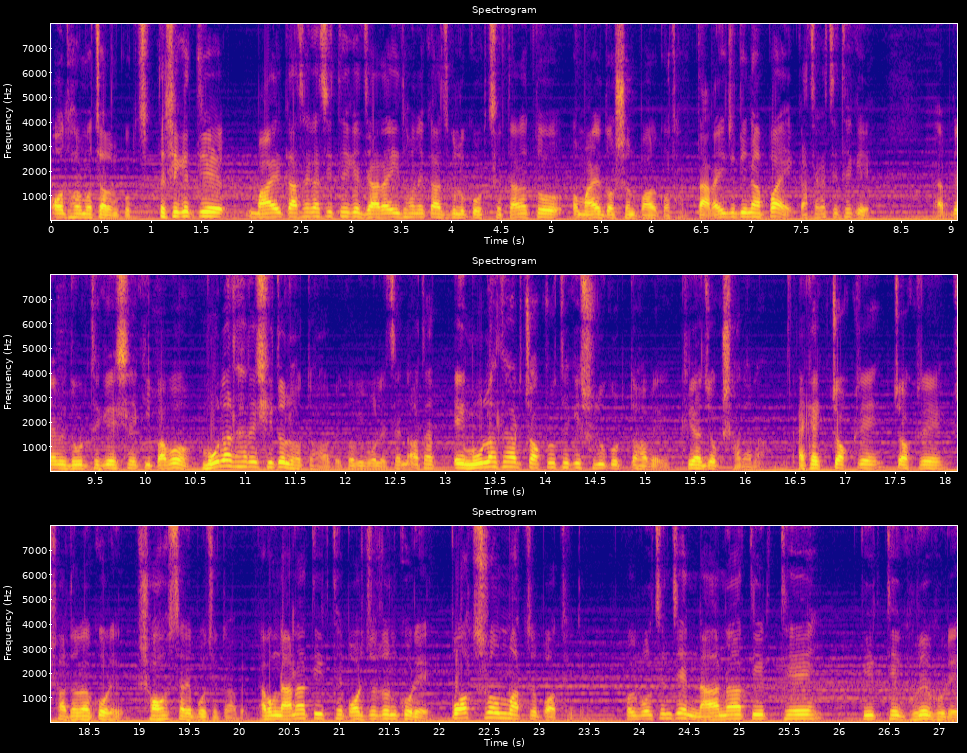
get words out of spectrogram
অধর্মাচরণ করছে। তো সেক্ষেত্রে মায়ের কাছাকাছি থেকে যারা এই ধরনের কাজগুলো করছে, তারা তো মায়ের দর্শন পাওয়ার কথা। তারাই যদি না পায় কাছাকাছি থেকে, আপনি আমি দূর থেকে এসে কি পাবো? মূলাধারে শীতল হতে হবে, কবি বলেছেন। অর্থাৎ এই মূলাধার চক্র থেকে শুরু করতে হবে ক্রিয়াযোগ সাধনা। এক এক চক্রে চক্রে সাধনা করে সহস্রারে পৌঁছতে হবে। এবং নানা তীর্থে পর্যটন করে পথশ্রম মাত্র পথ হেঁটে। কবি বলছেন যে নানা তীর্থে তীর্থে ঘুরে ঘুরে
